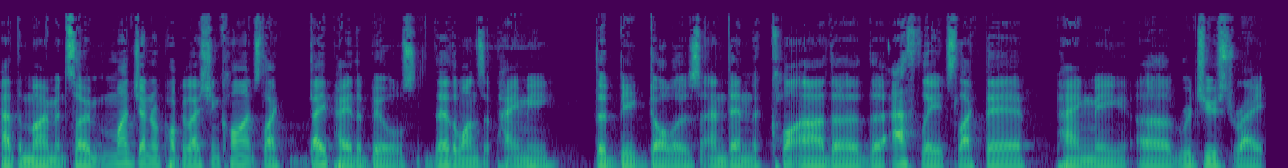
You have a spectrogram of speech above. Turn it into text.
at the moment. So my general population clients, like they pay the bills. They're the ones that pay me the big dollars, and then the uh, the the athletes, like they're paying me a reduced rate,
